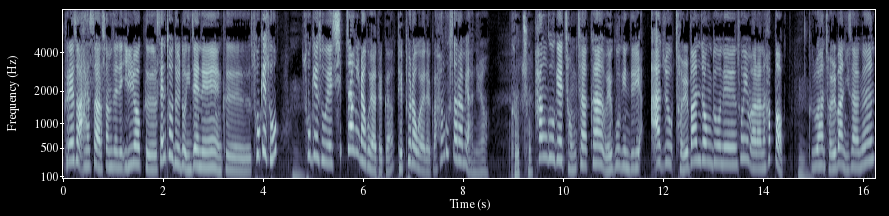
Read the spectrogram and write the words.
그래서 알았어 알았어 하면서 이제 인력 그 센터들도 이제는 그 소개소 음. 소개소의 십장이라고 해야 될까요? 대표라고 해야 될까요? 한국 사람이 아니에요. 그렇죠. 한국에 정착한 외국인들이 아주 절반 정도는 소위 말하는 합법, 음. 그리고 한 절반 이상은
